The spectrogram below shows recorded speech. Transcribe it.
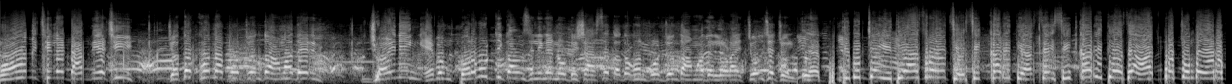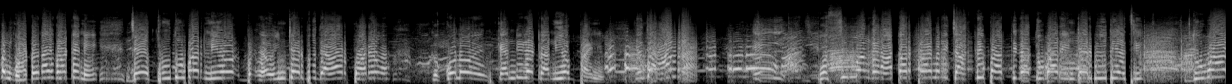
মহামিছিলের ডাক দিয়েছি। যতক্ষণ না পর্যন্ত আমাদের জয়নিং এবং পরবর্তী কাউন্সিলিং এর নোটিশ আসছে, ততক্ষণ পর্যন্ত আমাদের লড়াই চলছে, চলবে। পৃথিবীর যে ইতিহাস রয়েছে, শিক্ষার ইতিহাস, সেই শিক্ষার ইতিহাসে আজ পর্যন্ত এরকম ঘটনাই ঘটেনি যে দু দুবার ইন্টারভিউ দেওয়ার পরেও কোনো ক্যান্ডিডেটরা নিয়োগ পায়নি। কিন্তু আমরা এই পশ্চিমবঙ্গের আপার প্রাইমারি চাকরি প্রার্থীরা দুবার ইন্টারভিউ দিয়েছি, দুবার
